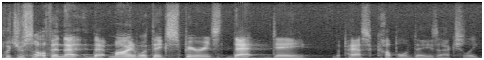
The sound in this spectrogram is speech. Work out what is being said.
Put yourself in that, that mind what they experienced that day, the past couple of days, actually.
